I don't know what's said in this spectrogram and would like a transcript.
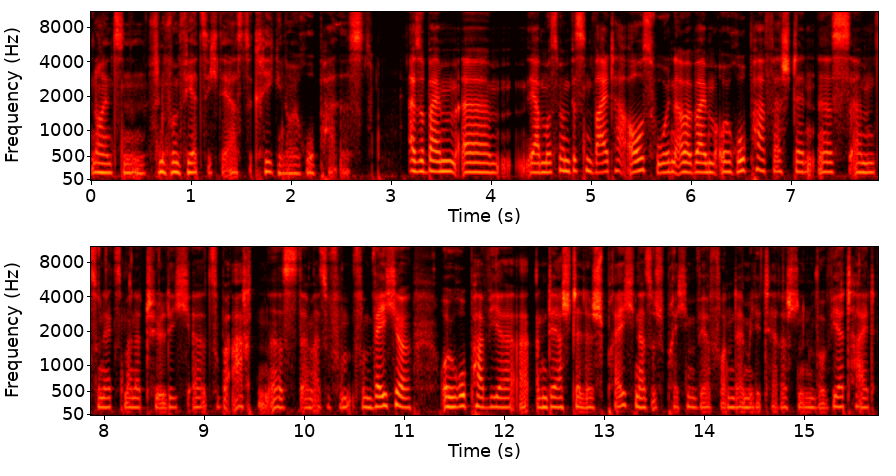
1945 der erste Krieg in Europa ist. Also beim, ähm, ja, muss man ein bisschen weiter ausholen, aber beim Europaverständnis ähm, zunächst mal natürlich äh, zu beachten ist, ähm, also von, von welcher Europa wir äh, an der Stelle sprechen. Also sprechen wir von der militärischen Involviertheit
